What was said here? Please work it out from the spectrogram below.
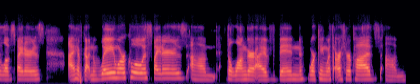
love spiders. I have gotten way more cool with spiders um, the longer I've been working with arthropods. Um,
